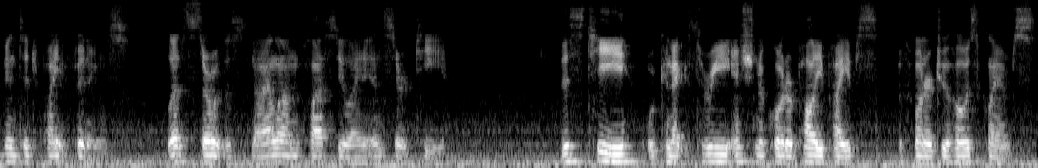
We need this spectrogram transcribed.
vintage pipe fittings. Let's start with this nylon Plasti-Line insert T. This T will connect three inch and a quarter poly pipes with one or two hose clamps.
